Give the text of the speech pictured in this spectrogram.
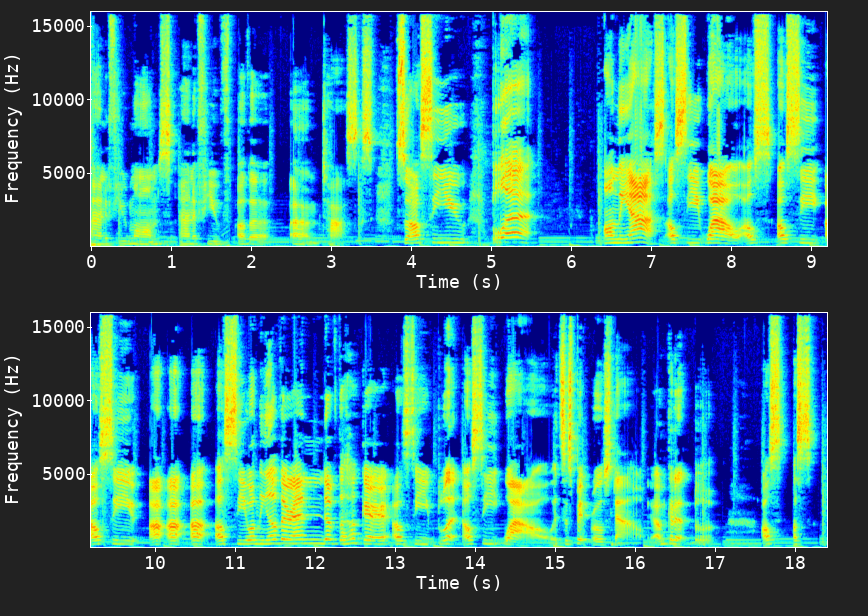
and a few moms and a few other um, tasks. So I'll see you blah, on the ass. I'll see you. Wow. I'll I'll see I'll see you. Uh, uh, uh, I'll see you on the other end of the hooker. I'll see you. Blah, I'll see. Wow. It's a spit roast now. I'm gonna. I'll s- I'll.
